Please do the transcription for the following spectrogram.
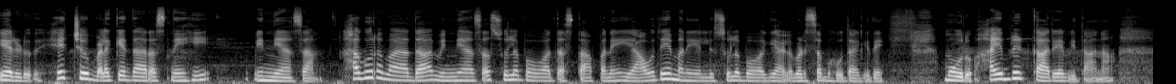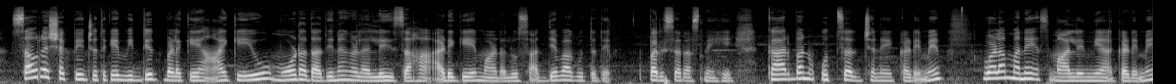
ಎರಡು, ಹೆಚ್ಚು ಬಳಕೆದಾರ ಸ್ನೇಹಿ ವಿನ್ಯಾಸ. ಹಗುರವಾದ ವಿನ್ಯಾಸ, ಸುಲಭವಾದ ಸ್ಥಾಪನೆ ಯಾವುದೇ ಮನೆಯಲ್ಲಿ ಸುಲಭವಾಗಿ ಅಳವಡಿಸಬಹುದಾಗಿದೆ. ಮೂರು, ಹೈಬ್ರಿಡ್ ಕಾರ್ಯವಿಧಾನ. ಸೌರಶಕ್ತಿ ಜೊತೆಗೆ ವಿದ್ಯುತ್ ಬಳಕೆಯ ಆಯ್ಕೆಯು ಮೋಡದ ದಿನಗಳಲ್ಲಿ ಸಹ ಅಡಿಗೆ ಮಾಡಲು ಸಾಧ್ಯವಾಗುತ್ತದೆ. ಪರಿಸರ ಸ್ನೇಹಿ, ಕಾರ್ಬನ್ ಉತ್ಸರ್ಜನೆ ಕಡಿಮೆ, ಒಳಮನೆ ಮಾಲಿನ್ಯ ಕಡಿಮೆ,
